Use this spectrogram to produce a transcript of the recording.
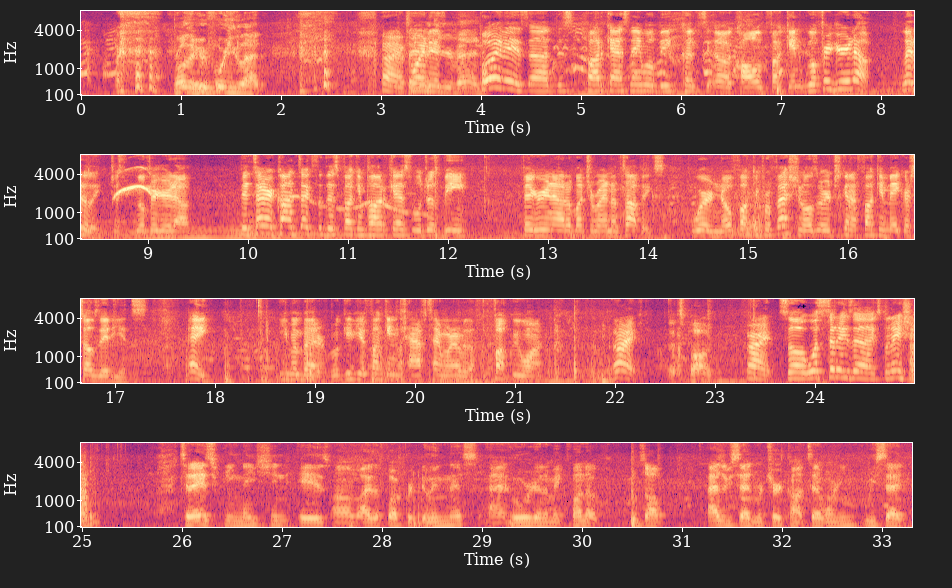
Brother, here for you, lad. All right. Take Point is, point is, uh, this podcast name will be con- uh, called fucking. We'll figure it out. Literally, just we'll figure it out. The entire context of this fucking podcast will just be figuring out a bunch of random topics. We're no fucking professionals. We're just gonna fucking make ourselves idiots. Hey, even better. We'll give you a fucking halftime whenever the fuck we want. All right. That's Pog. All right. So what's today's uh, explanation? Today's explanation is um, why the fuck we're doing this and who we're gonna make fun of. So, as we said, mature content warning. We said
